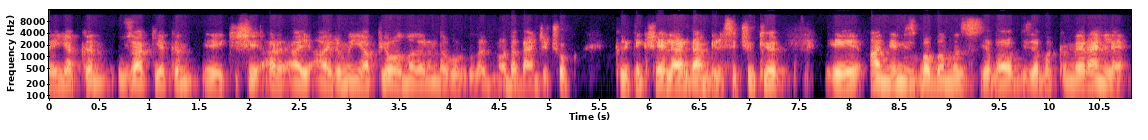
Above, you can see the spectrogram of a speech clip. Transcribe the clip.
ve yakın, uzak yakın e, kişi ay, ayrımı yapıyor olmalarını da vurguladım. O da bence çok kritik şeylerden birisi. Çünkü e, annemiz, babamız ya da bize bakım verenle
